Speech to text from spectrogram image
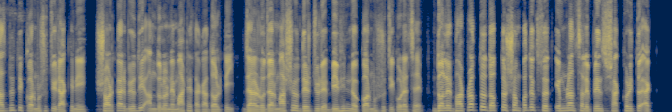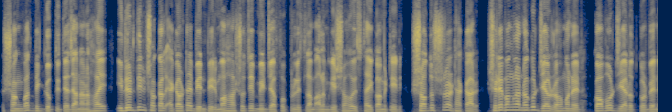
রাজনৈতিক কর্মসূচি রাখেনি সরকার বিরোধী আন্দোলনে মাঠে থাকা দলটি, যারা রোজার মাসেও দেশজুড়ে বিভিন্ন কর্মসূচি করেছে। দলের ভারপ্রাপ্ত দপ্তর সম্পাদক সৈয়দ ইমরান সালে প্রিন্স স্বাক্ষরিত এক সংবাদ বিজ্ঞপ্তিতে জানানো হয়, ঈদের দিন সকাল এগারোটায় বিএনপির মহাসচিব মির্জা ফখরুল ইসলাম আলমগীর সহ স্থায়ী কমিটির সদস্যরা ঢাকার শেরেবাংলা নগর জিয়াউর রহমানের কবর জিয়ারত করবেন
